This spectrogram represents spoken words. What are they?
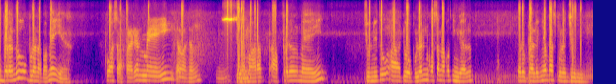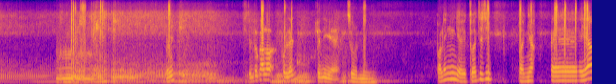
Lebaran tuh bulan apa? Mei ya? Puasa. Lebaran Mei kalau salah. Hmm. Ya Maret, April, Mei, Juni tuh ah, dua bulan kosan aku tinggal. Baru baliknya pas bulan Juni. Hmm. Terus? Itu kalau bulan Juni ya. Juni. Paling ya itu aja sih banyak eh ya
